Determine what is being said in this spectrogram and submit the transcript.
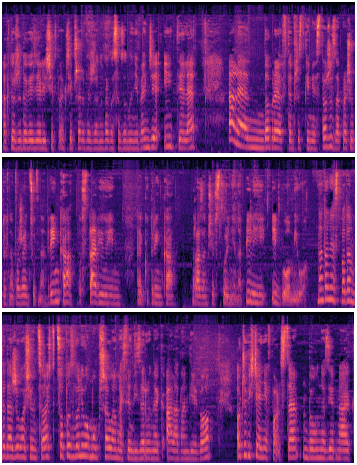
aktorzy dowiedzieli się w trakcie przerwy, że nowego sezonu nie będzie i tyle. Ale dobre w tym wszystkim jest to, że zaprosił tych nowożeńców na drinka, postawił im tego drinka, Razem się wspólnie napili i było miło. Natomiast potem wydarzyło się coś, co pozwoliło mu przełamać ten wizerunek Ala Bandiego. Oczywiście nie w Polsce, bo u nas jednak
